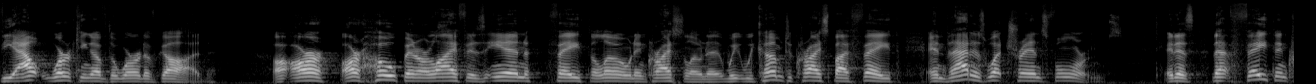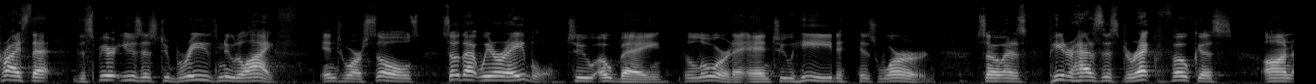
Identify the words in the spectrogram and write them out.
the outworking of the Word of God. Our, our hope in our life is in faith alone, in Christ alone. Uh, we, we come to Christ by faith, and that is what transforms. It is that faith in Christ that the Spirit uses to breathe new life into our souls so that we are able to obey the Lord and to heed his word. So, as Peter has this direct focus on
